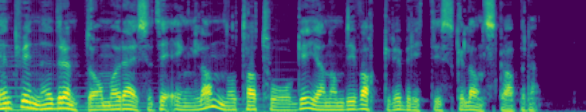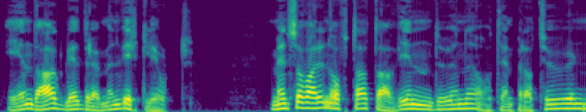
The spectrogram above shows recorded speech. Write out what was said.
En kvinne drømte om å reise til England og ta toget gjennom de vakre britiske landskapene. En dag ble drømmen virkeliggjort. Men så var hun opptatt av vinduene og temperaturen,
